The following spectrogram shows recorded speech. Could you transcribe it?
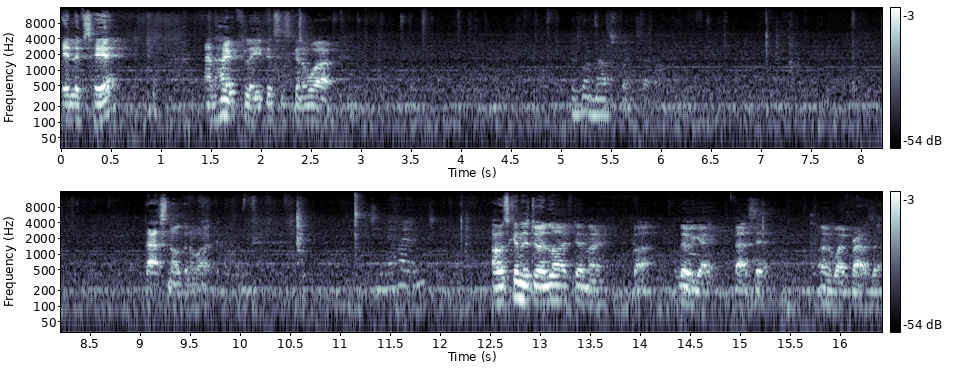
it lives here, and hopefully this is going to work. Where's my mouse pointer? That's not going to work. In the hand. I was going to do a live demo, but there we go. That's it on a web browser.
